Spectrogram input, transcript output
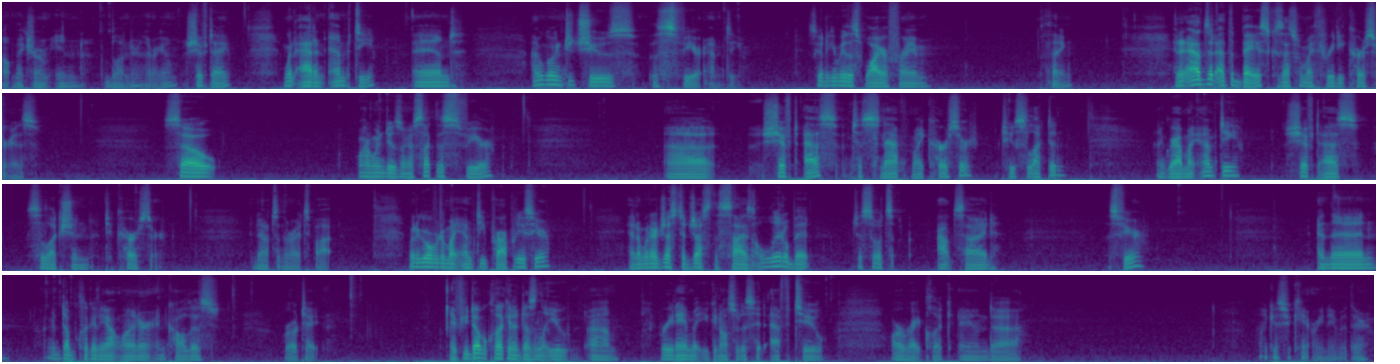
Oh, make sure I'm in Blender. There we go. Shift A. I'm going to add an empty, and I'm going to choose the sphere empty. It's going to give me this wireframe thing. And it adds it at the base, because that's where my 3D cursor is. So, what I'm going to do is I'm going to select the sphere, uh, Shift S to snap my cursor to selected, and grab my empty, Shift S, selection to cursor. And now it's in the right spot. I'm going to go over to my empty properties here, and I'm going to just adjust the size a little bit, just so it's outside the sphere. And then I'm going to double click on the outliner and call this rotate. If you double click and it doesn't let you um, rename it, you can also just hit F2 or right click and uh, I guess you can't rename it there.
